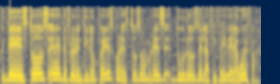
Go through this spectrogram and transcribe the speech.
De estos, eh, de Florentino Pérez con estos hombres duros de la FIFA y de la UEFA.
